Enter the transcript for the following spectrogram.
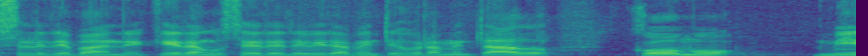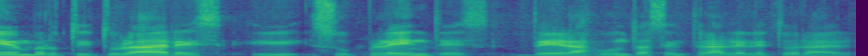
se le demande. Quedan ustedes debidamente juramentados como miembros titulares y suplentes de la Junta Central Electoral.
